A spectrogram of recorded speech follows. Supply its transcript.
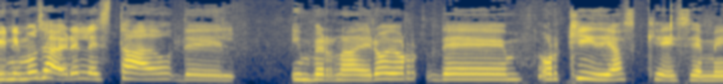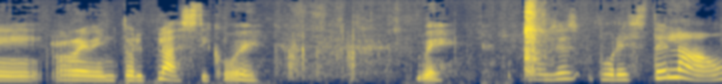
Vinimos a ver el estado del invernadero de, orquídeas que se me reventó el plástico, ve. Ve. Entonces, por este lado...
